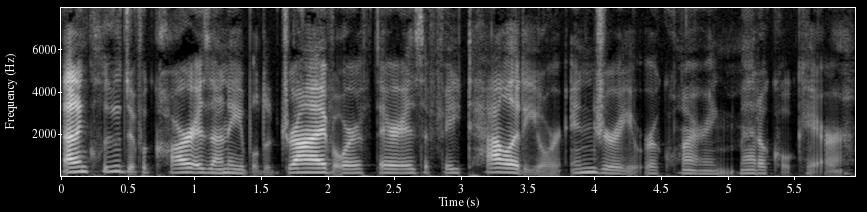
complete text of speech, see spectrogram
That includes if a car is unable to drive or if there is a fatality or injury requiring medical care.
